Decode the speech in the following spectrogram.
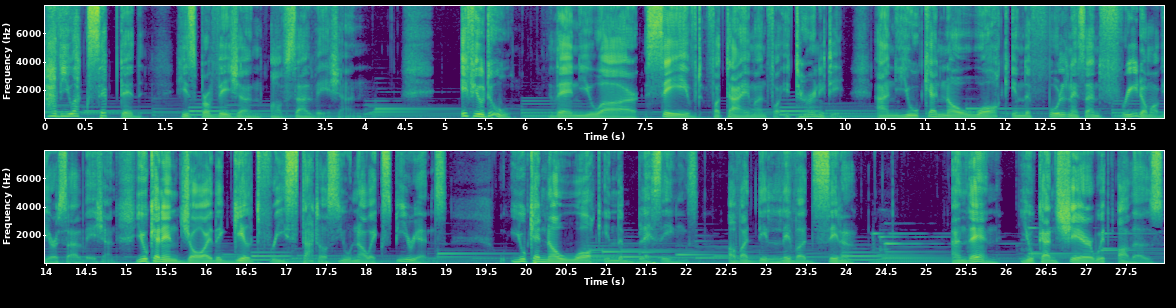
Have you accepted His provision of salvation? If you do, then you are saved for time and for eternity. And you can now walk in the fullness and freedom of your salvation. You can enjoy the guilt free status you now experience. You can now walk in the blessings of a delivered sinner. And then you can share with others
